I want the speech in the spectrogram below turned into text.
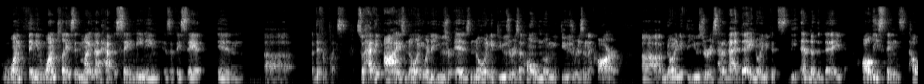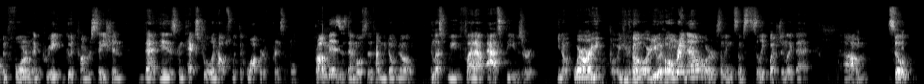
one thing in one place, it might not have the same meaning as if they say it in uh, a different place. So having eyes, knowing where the user is, knowing if the user is at home, knowing if the user is in the car, uh, knowing if the user has had a bad day, knowing if it's the end of the day, all these things help inform and create good conversation that is contextual and helps with the cooperative principle. Problem is, is that most of the time we don't know unless we flat out ask the user, you know, where are you? Or, you know, are you at home right now? Or something, some silly question like that. Um, so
